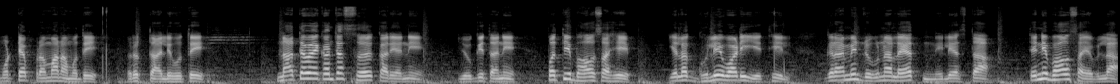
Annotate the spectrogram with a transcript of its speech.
मोठ्या प्रमाणामध्ये रक्त आले होते. नातेवाईकांच्या सहकार्याने योगिताने पती भाऊसाहेब याला घुलेवाडी येथील ग्रामीण रुग्णालयात नेले असता त्यांनी भाऊसाहेबला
